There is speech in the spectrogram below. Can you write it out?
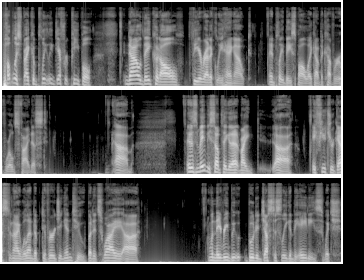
published by completely different people. Now they could all theoretically hang out and play baseball like on the cover of World's Finest. Um, this may be something that my uh, a future guest and I will end up diverging into, but it's why uh, when they rebooted Justice League in the '80s, which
